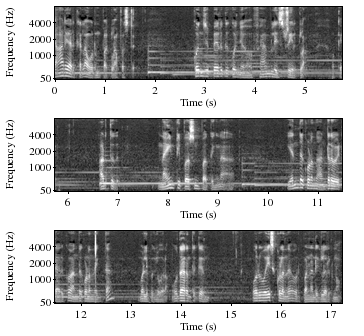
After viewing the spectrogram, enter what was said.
யார் யாருக்கெல்லாம் வரும்னு பார்க்கலாம் ஃபஸ்ட்டு கொஞ்சம் பேருக்கு கொஞ்சம் ஃபேமிலி ஹிஸ்ட்ரி இருக்கலாம். ஓகே அடுத்தது நைன்ட்டி பர்சன்ட் பார்த்திங்கன்னா எந்த குழந்தை அண்டர் வெயிட்டாக இருக்கோ அந்த குழந்தைக்கு தான் வலிப்புகள் வரும். உதாரணத்துக்கு ஒரு வயசு குழந்தை ஒரு பன்னெண்டு கிலோ இருக்கணும்.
